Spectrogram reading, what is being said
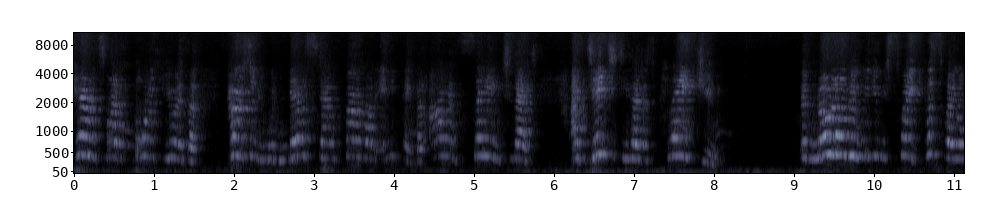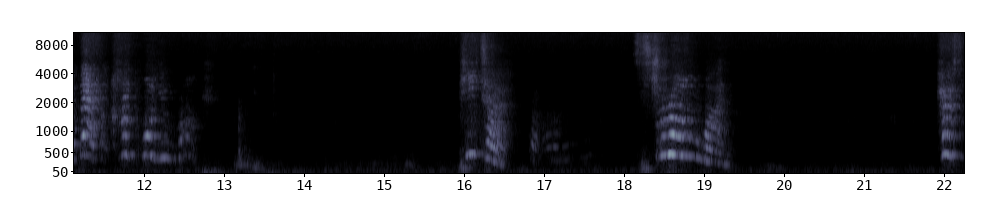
parents might have thought of you as a person who would never stand firm on anything, but I am saying to that identity that has plagued you that no longer will you be swayed this way or that, but I call you rock. Peter, one, person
